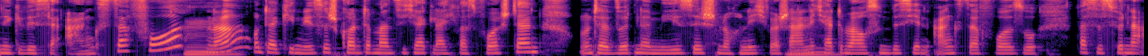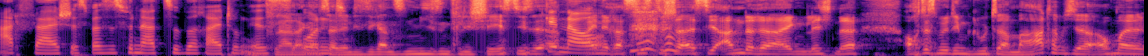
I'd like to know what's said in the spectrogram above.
eine gewisse Angst davor. Mhm. Ne? Unter Chinesisch konnte man sich ja gleich was vorstellen und unter Vietnamesisch noch nicht. Wahrscheinlich Mhm. hatte man auch so ein bisschen Angst davor, so was es für eine Art Fleisch ist, was es für eine Art Zubereitung ist. Klar, da gab es ja dann diese ganzen miesen Klischees, diese Genau. eine rassistischer als die andere eigentlich. Ne? Auch das mit dem Glutamat habe ich ja auch mal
